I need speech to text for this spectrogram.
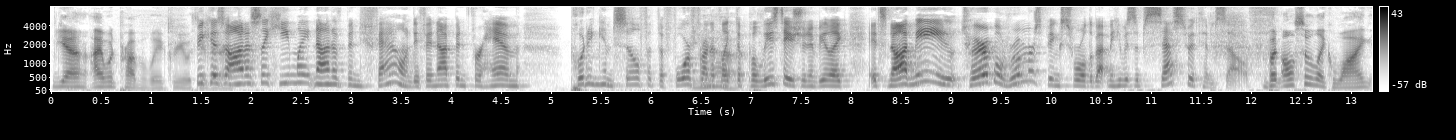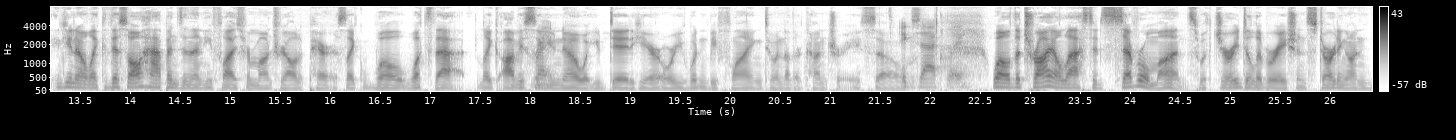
yeah, I would probably agree with Because you. Because honestly, he might not have been found if it not been for him putting himself at the forefront of like the police station and be like, "It's not me." Terrible rumors being swirled about me. He was obsessed with himself. But also, like, why, you know, like this all happens and then he flies from Montreal to Paris. Like, well, what's that? Like, obviously, you know what you did here, or you wouldn't be flying to another country. So, exactly. well, the trial lasted several months with jury deliberation starting on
